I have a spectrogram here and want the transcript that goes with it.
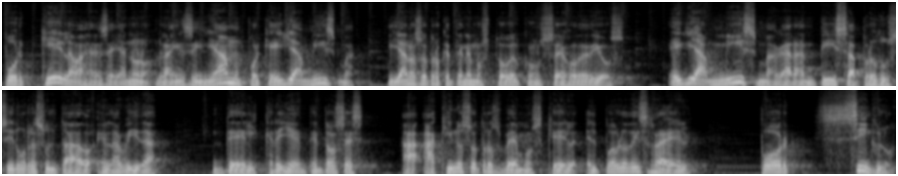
¿Por qué la vas a enseñar? No, no, la enseñamos porque ella misma, y ya nosotros que tenemos todo el consejo de Dios, ella misma garantiza producir un resultado en la vida del creyente. Entonces, aquí nosotros vemos que el, pueblo de Israel por siglos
